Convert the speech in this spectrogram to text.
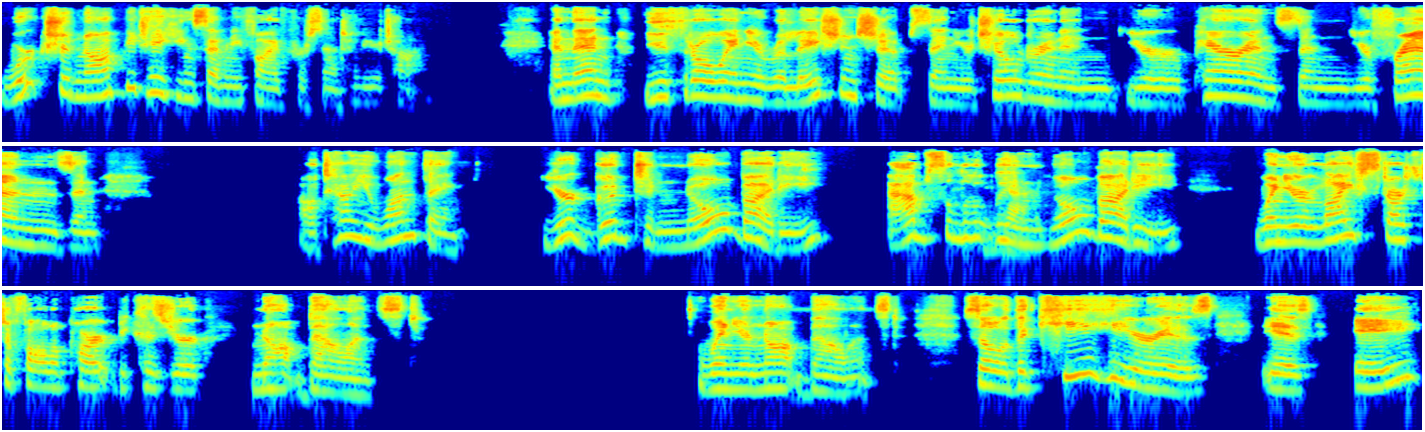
Work should not be taking 75% of your time. And then you throw in your relationships and your children and your parents and your friends. And I'll tell you one thing you're good to nobody, absolutely yeah. nobody, when your life starts to fall apart because you're not balanced when you're not balanced. So the key here is is a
